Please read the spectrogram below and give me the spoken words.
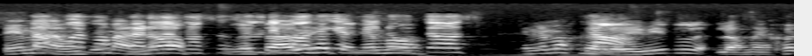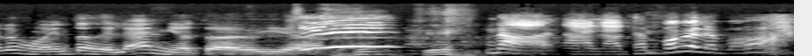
Tema, no un podemos tema no, porque todavía 10 tenemos, minutos. tenemos que No. revivir los mejores momentos del año todavía. ¿Qué? No, no, no, tampoco lo podemos.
